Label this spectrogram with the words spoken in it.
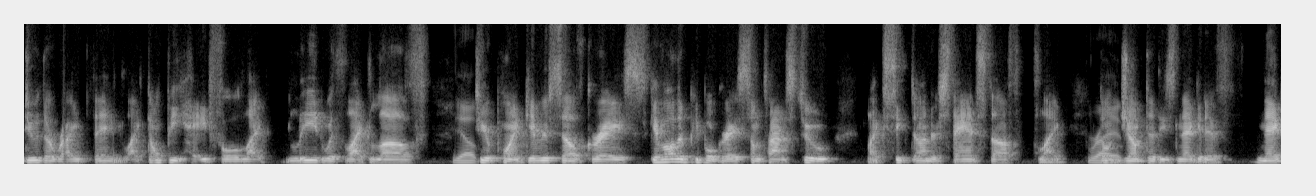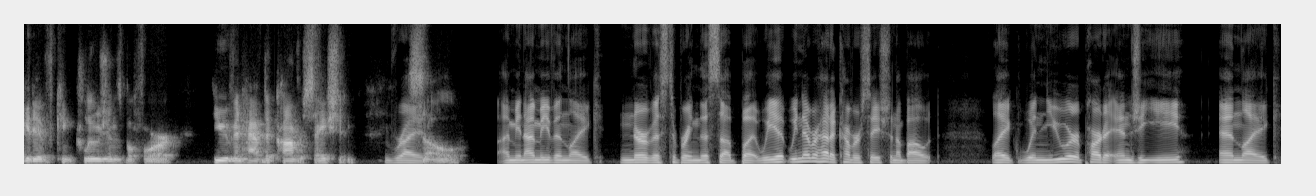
do the right thing. Like don't be hateful. Like lead with like love. Yep. To your point, give yourself grace. Give other people grace sometimes too. Like seek to understand stuff. Like right. don't jump to these negative negative conclusions before you even have the conversation. Right. So I mean, I'm even like nervous to bring this up, but we we never had a conversation about like when you were a part of NGE and like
